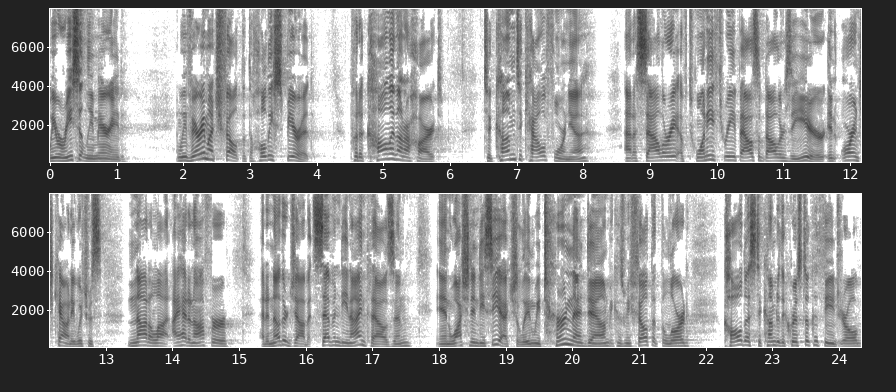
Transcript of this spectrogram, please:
we were recently married, and we very much felt that the Holy Spirit put a calling on our heart to come to California at a salary of $23,000 a year in Orange County, which was not a lot. I had an offer at another job at 79,000 in Washington D.C. actually, and we turned that down because we felt that the Lord called us to come to the Crystal Cathedral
